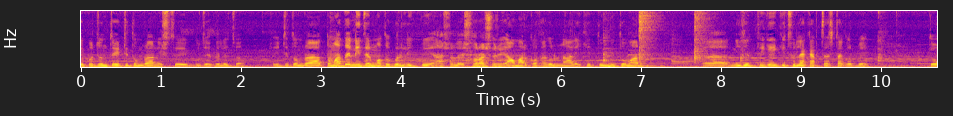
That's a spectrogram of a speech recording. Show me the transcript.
এই পর্যন্ত এটি তোমরা নিশ্চয়ই বুঝে ফেলেছ। তো এটি তোমরা তোমাদের নিজের মতো করে লিখবে। আসলে সরাসরি আমার কথাগুলো না লিখে তুমি তোমার নিজের থেকেই কিছু লেখার চেষ্টা করবে। তো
